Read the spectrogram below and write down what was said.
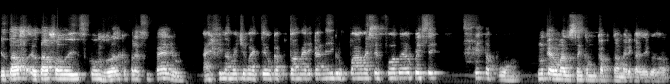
eu, tava, eu tava falando isso com os brothers, que eu falei assim, velho, aí finalmente vai ter o Capitão América Negro, pá, vai ser foda. Aí eu pensei, eita porra, não quero mais o Sam como Capitão América Negro, não.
